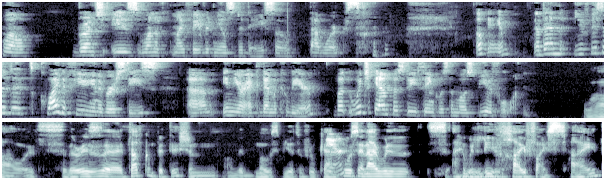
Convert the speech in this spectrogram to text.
Well, brunch is one of my favorite meals of the day, so that works. okay, and then you visited quite a few universities um, in your academic career, but which campus do you think was the most beautiful one? Wow, it's there is a tough competition on the most beautiful campus, yeah. and I will I will leave Haifa side.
